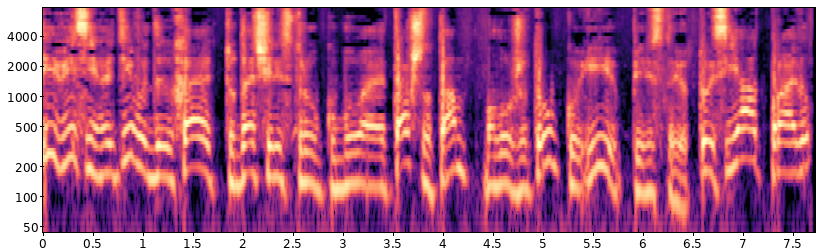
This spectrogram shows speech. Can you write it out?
И весь негатив выдыхают туда через трубку. Бывает так, что там ложит трубку и перестает. То есть я отправил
